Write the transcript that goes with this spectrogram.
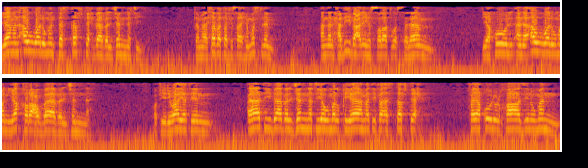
يا من أول من تستفتح باب الجنة. كما ثبت في صحيح مسلم أن الحبيب عليه الصلاة والسلام يقول أنا أول من يقرع باب الجنة. وفي رواية آتي باب الجنة يوم القيامة فأستفتح فيقول الخازن من؟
